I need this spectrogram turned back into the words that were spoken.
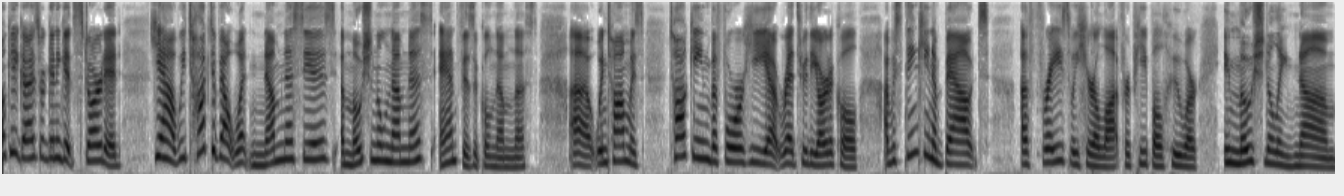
Okay, guys, we're going to get started. Yeah, we talked about what numbness is emotional numbness and physical numbness. Uh, when Tom was talking before he uh, read through the article, I was thinking about a phrase we hear a lot for people who are emotionally numb.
